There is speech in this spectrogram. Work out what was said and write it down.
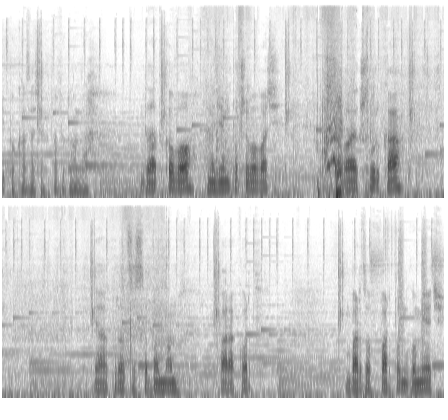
i pokazać jak to wygląda. Dodatkowo będziemy potrzebować kawałek sznurka. Ja akurat ze sobą mam paracord. Bardzo warto go mieć,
